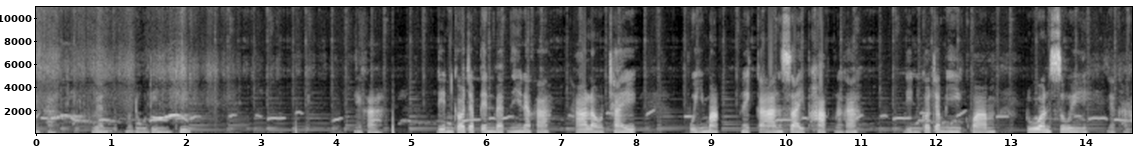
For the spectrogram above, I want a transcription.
นะคะเพื่อนมาดูดินที่นี่ค่ะ ดินก็จะเป็นแบบนี้นะคะ ถ้าเราใช้ปุ๋ยหมักในการใส่ผักนะคะ ดินก็จะมีความร่วนซุยนี่ยค่ะ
